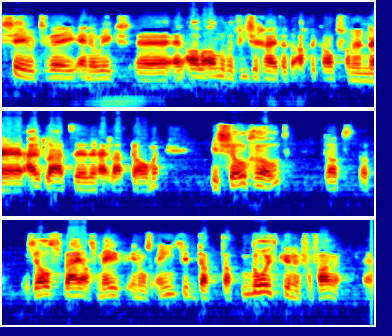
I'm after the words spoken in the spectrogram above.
CO2, NOx en alle andere viezigheid uit de achterkant van hun uitlaat, eruit laat komen, is zo groot dat, dat zelfs wij als MEEF in ons eentje dat, dat nooit kunnen vervangen. Uh,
